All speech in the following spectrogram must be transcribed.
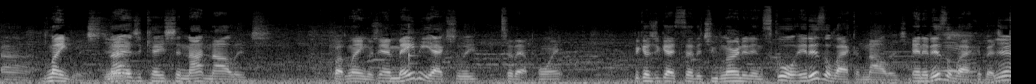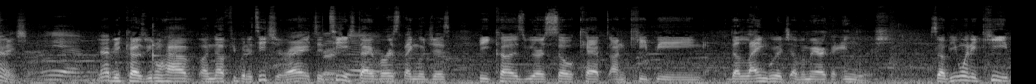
uh, language, not education, not knowledge, but language. And maybe actually to that point, because you guys said that you learned it in school, it is a lack of knowledge and it is a lack of education. Yeah. Yeah, because we don't have enough people to teach it, right? To Right. teach Yeah. diverse languages because we are so kept on keeping the language of America English. So if you want to keep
